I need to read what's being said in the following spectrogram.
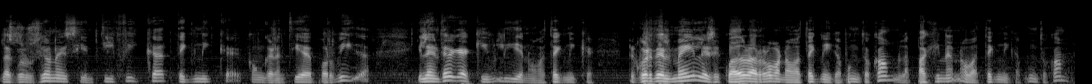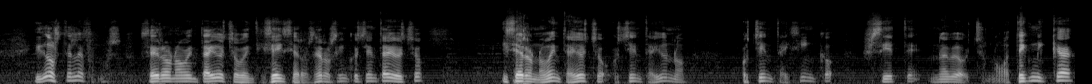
La solución es científica, técnica, con garantía de por vida y la entrega Kibli de Nova Técnica. Recuerde el mail es ecuador.novatecnica.com, la página novatecnica.com y dos teléfonos, 098 26 588 y 098 81 85 798. Nueva técnica,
